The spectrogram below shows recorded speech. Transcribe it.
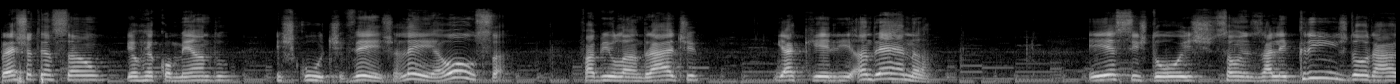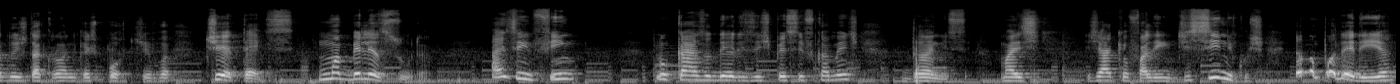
preste atenção, eu recomendo, escute, veja, leia, ouça Fabiola Andrade e aquele André Renan. Esses dois são os alecrins dourados da crônica esportiva tietense. Uma belezura. Mas enfim, no caso deles especificamente, dane-se. Mas já que eu falei de cínicos, eu não poderia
